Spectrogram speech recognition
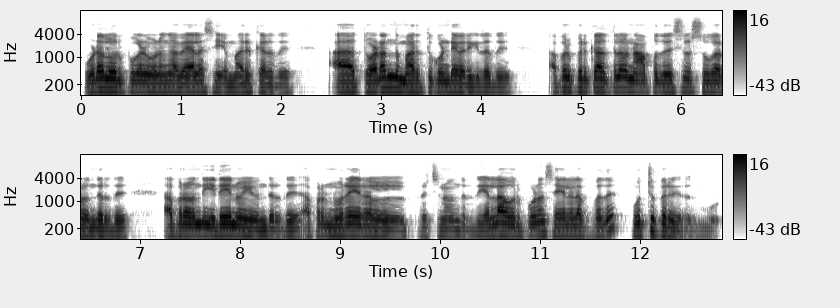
உடல் உறுப்புகள் ஒழுங்காக வேலை செய்ய மறுக்கிறது. தொடர்ந்து மறுத்து கொண்டே வருகிறது. அப்புறம் பிற்காலத்தில் நாற்பது வயசில் சுகர் வந்துடுது அப்புறம் வந்து இதய நோய் வந்துடுது அப்புறம் நுரையீரல் பிரச்சனை வந்துடுது எல்லா உறுப்புகளும் செயலிழப்பது முற்று பெறுகிறது. மு-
